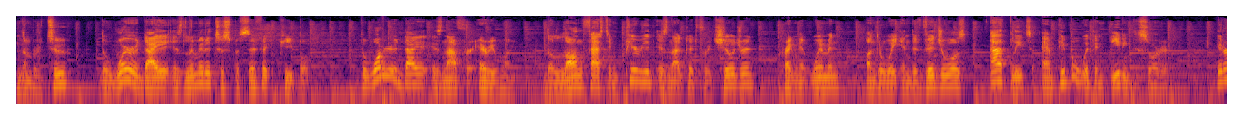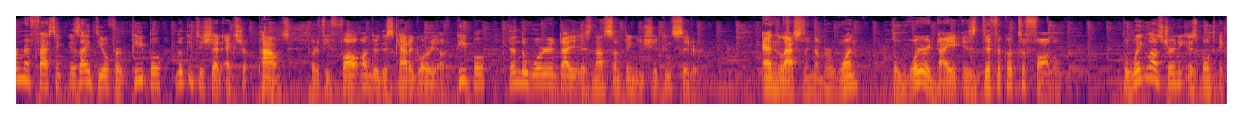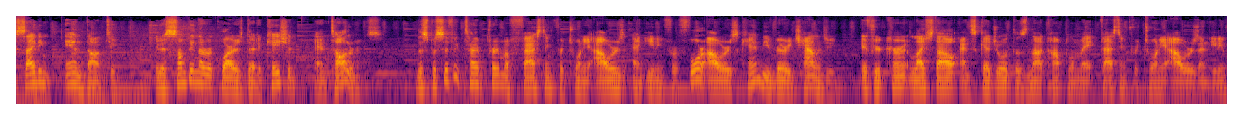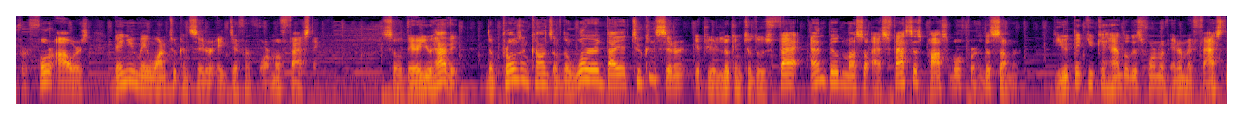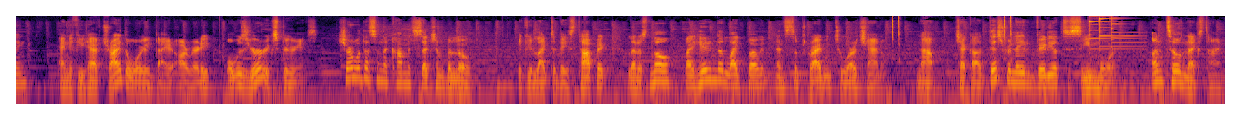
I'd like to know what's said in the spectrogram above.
Number 2 the warrior diet is limited to specific people. The warrior diet is not for everyone. The long fasting period is not good for children, pregnant women, underweight individuals, athletes, and people with an eating disorder. Intermittent fasting is ideal for people looking to shed extra pounds, but if you fall under this category of people, then the warrior diet is not something you should consider. And lastly, number one, the warrior diet is difficult to follow. The weight loss journey is both exciting and daunting. It is something that requires dedication and tolerance. The specific time frame of fasting for 20 hours and eating for 4 hours can be very challenging. If your current lifestyle and schedule does not complement fasting for 20 hours and eating for 4 hours, then you may want to consider a different form of fasting. So there you have it, the pros and cons of the warrior diet to consider if you're looking to lose fat and build muscle as fast as possible for the summer. Do you think you can handle this form of intermittent fasting? And if you have tried the warrior diet already, what was your experience? Share with us in the comments section below. If you like today's topic, let us know by hitting the like button and subscribing to our channel. Now, check out this related video to see more. Until next time.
